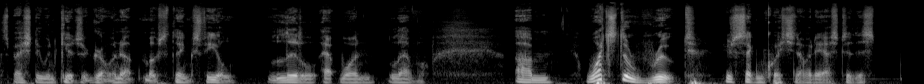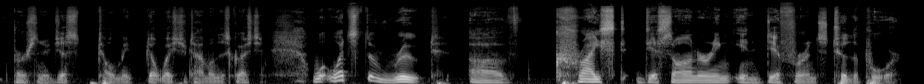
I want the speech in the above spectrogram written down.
especially when kids are growing up. Most things feel little at one level. Um, what's the root? Here's a second question I would ask to this person who just told me, don't waste your time on this question. What's the root of Christ dishonoring indifference to the poor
